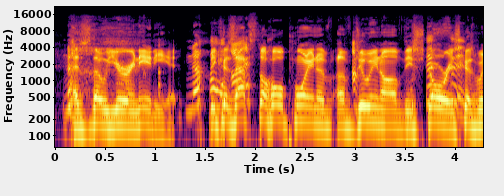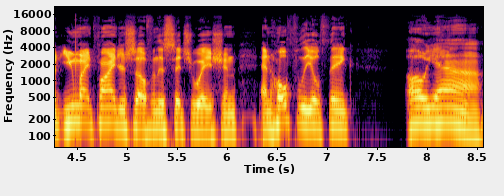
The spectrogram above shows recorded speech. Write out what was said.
as though you're an idiot. No, because that's the whole point of, of doing all of these stories, because what you might find yourself in this situation, and hopefully you'll think, oh yeah,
